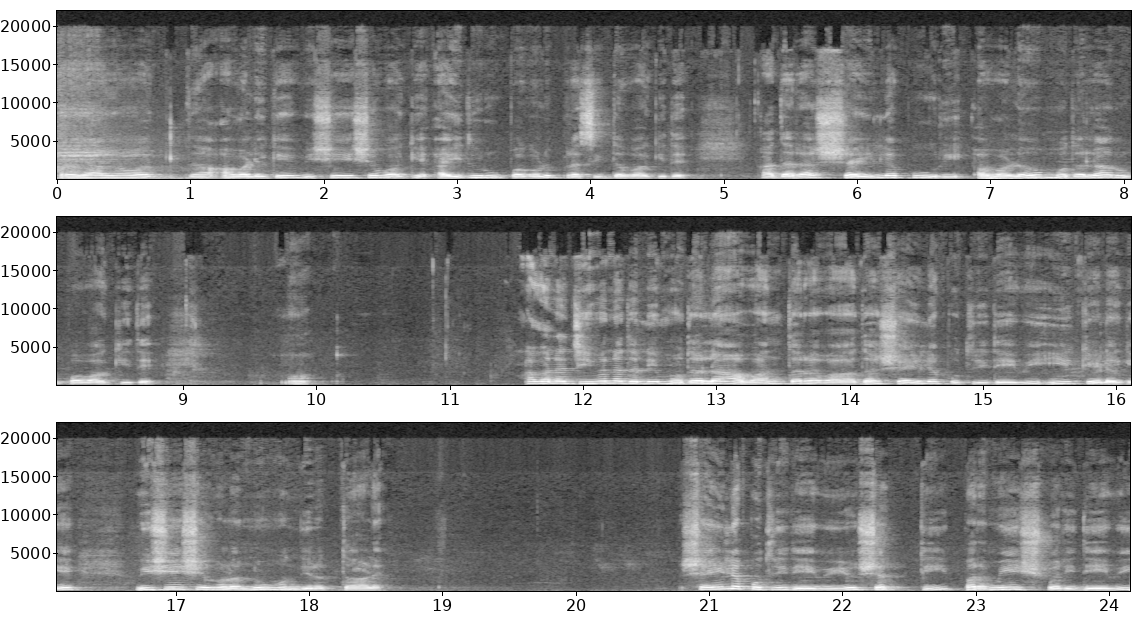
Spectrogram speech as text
ಪರ್ಯಾಯವಾಗಿದ್ದ ಅವಳಿಗೆ ವಿಶೇಷವಾಗಿ ಐದು ರೂಪಗಳು ಪ್ರಸಿದ್ಧವಾಗಿದೆ. ಅದರ ಶೈಲಪುರಿ ಅವಳು ಮೊದಲ ರೂಪವಾಗಿದೆ. ಅವನ ಜೀವನದಲ್ಲಿ ಮೊದಲ ಅವಾಂತರವಾದ ಶೈಲಪುತ್ರಿ ದೇವಿ ಈ ಕೆಳಗೆ ವಿಶೇಷಗಳನ್ನು ಹೊಂದಿರುತ್ತಾಳೆ. ಶೈಲಪುತ್ರಿ ದೇವಿಯು ಶಕ್ತಿ, ಪರಮೇಶ್ವರಿ ದೇವಿ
